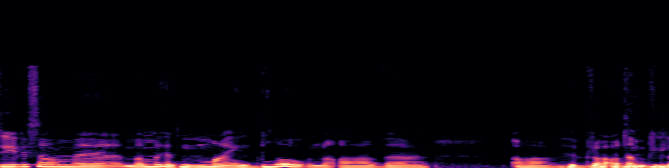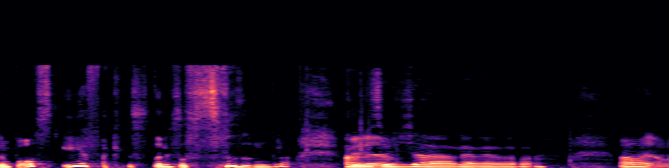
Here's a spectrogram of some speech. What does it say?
det är liksom, eh, man blir helt mindblown av, eh, av hur bra den bilden på oss är faktiskt. Den är så svinbra. Ja, det är så Eh, jävla, jävla bra. ja, ja.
